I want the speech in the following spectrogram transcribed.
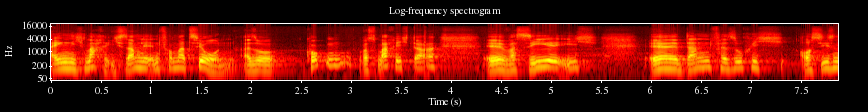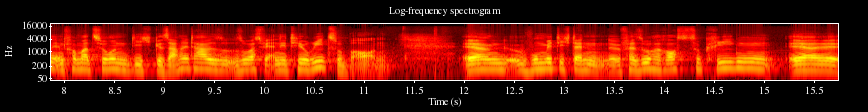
eigentlich mache. Ich sammle Informationen. Also gucken, was mache ich da, äh, was sehe ich. Äh, dann versuche ich aus diesen Informationen, die ich gesammelt habe, so, sowas wie eine Theorie zu bauen. Ähm, womit ich dann äh, versuche herauszukriegen, äh,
